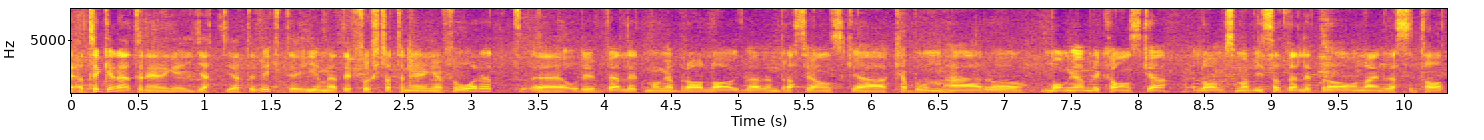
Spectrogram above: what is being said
Jag tycker den här turneringen är jätte, jätteviktig i och med att det är första turneringen för året eh, och det är väldigt många bra lag. Vi har även brasilianska Kaboom här och många amerikanska lag som har visat väldigt bra online-resultat.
